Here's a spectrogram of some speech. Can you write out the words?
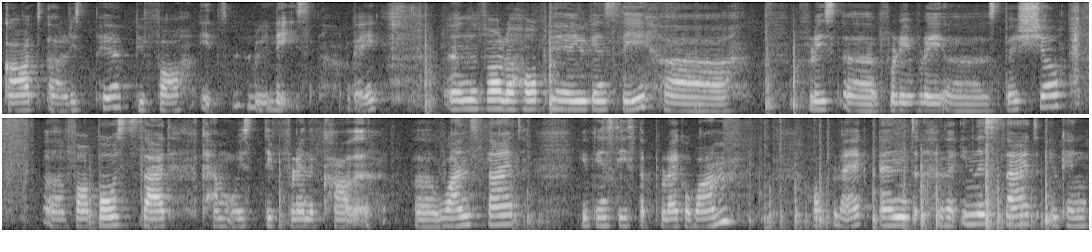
got uh, this pair before it's released okay? And for the whole pair you can see uh, free, uh, free, free uh, special uh, for both sides come with different color. Uh, one side you can see the black one or black and the inner side you can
